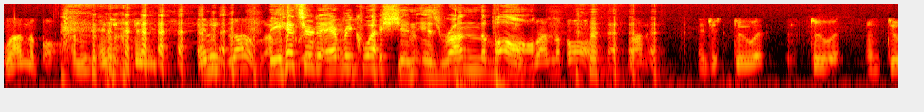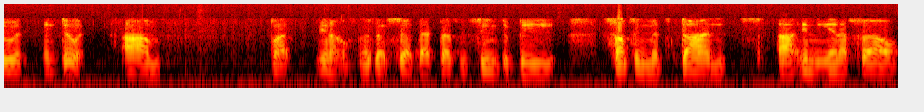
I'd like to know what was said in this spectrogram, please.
Run the ball. I mean, anything, any no. I The mean, answer to every question is run the ball. run the ball, run it, and just do it, and do it, and do it, and do it. Um, but you know, as I said, that doesn't seem to be something that's done uh, in the NFL,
